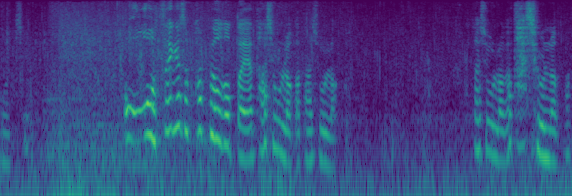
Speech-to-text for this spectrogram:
뭐지? 어 어 세계석 카페 얻었다 야 다시 올라가 다시 올라가 다시 올라가 다시 올라가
